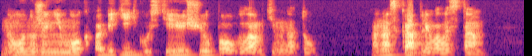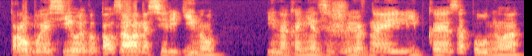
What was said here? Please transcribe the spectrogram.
но он уже не мог победить густеющую по углам темноту. Она скапливалась там, пробуя силы, выползала на середину и, наконец, жирная и липкая заполнила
